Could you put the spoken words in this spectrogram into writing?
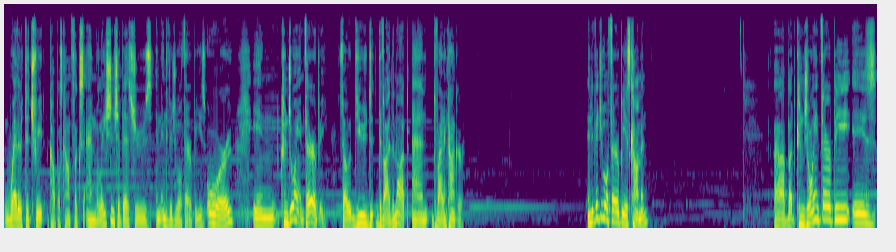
whether to treat a couples conflicts and relationship issues in individual therapies or in conjoint therapy. So, do you d- divide them up and divide and conquer? Individual therapy is common, uh, but conjoint therapy is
